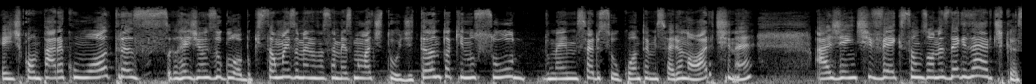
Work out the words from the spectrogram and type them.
E a gente compara com outras regiões do globo, que estão mais ou menos nessa mesma latitude. Tanto aqui no sul, do hemisfério sul, quanto no hemisfério norte, né? a gente vê que são zonas desérticas.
